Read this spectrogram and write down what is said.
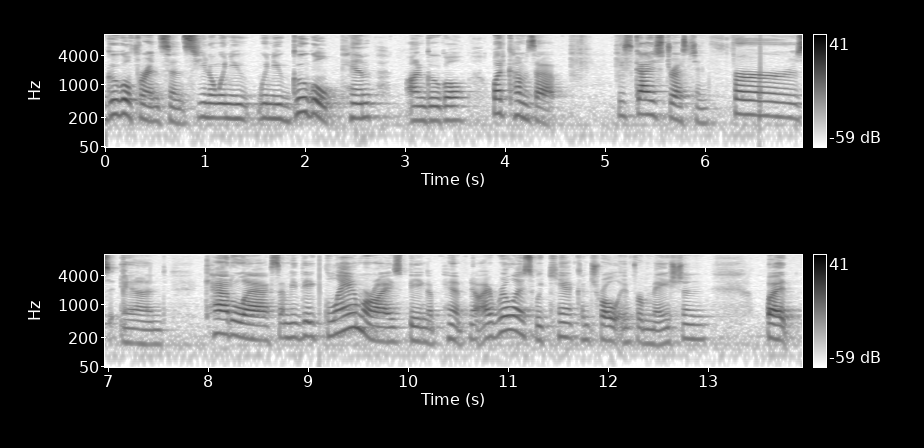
Google, for instance, you know, when you, when you Google pimp on Google, what comes up? These guys dressed in furs and Cadillacs. I mean, they glamorize being a pimp. Now, I realize we can't control information, but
